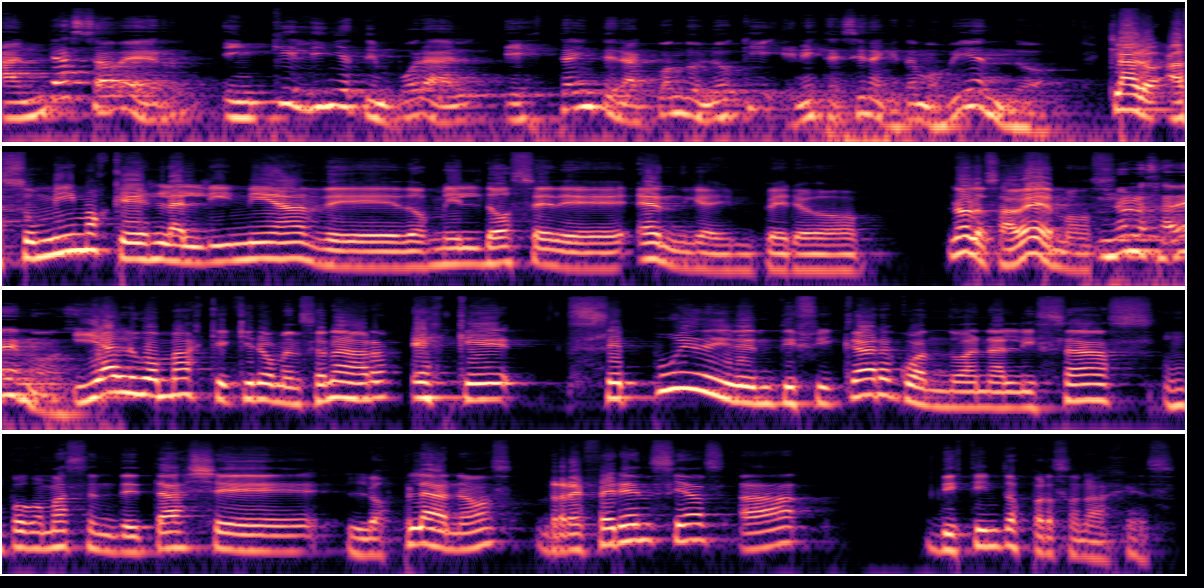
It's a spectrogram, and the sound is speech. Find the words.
andás a ver en qué línea temporal está interactuando Loki en esta escena que estamos viendo. Claro, asumimos que es la línea de 2012 de Endgame, pero No lo sabemos. No lo sabemos. Y algo más que quiero mencionar es que se puede identificar cuando analizás un poco más en detalle los planos referencias a distintos personajes.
